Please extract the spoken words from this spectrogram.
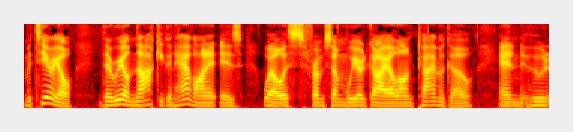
material. The real knock you can have on it is, well, it's from some weird guy a long time ago and who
